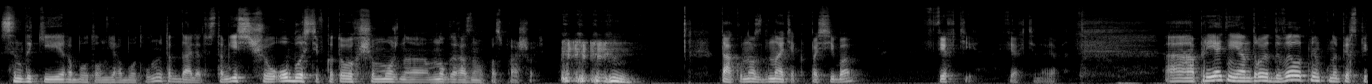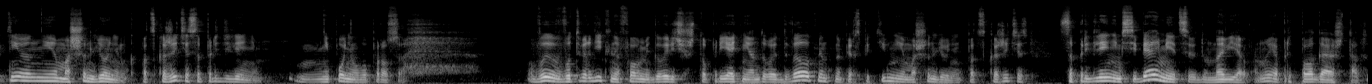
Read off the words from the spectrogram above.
с NDK работал, не работал, ну и так далее. То есть там есть еще области, в которых еще можно много разного поспрашивать. так, у нас донатик, спасибо. Фехти, Фехти, наверное. А, приятнее Android Development, но перспективнее Machine Learning. Подскажите с определением. Не понял вопроса. Вы в утвердительной форме говорите, что приятнее Android Development, но перспективнее Machine Learning. Подскажите, с определением себя имеется в виду, наверное, ну я предполагаю, что так,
